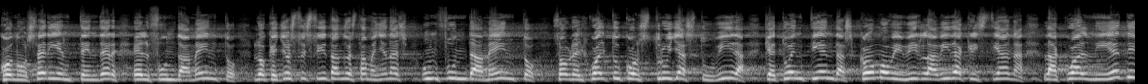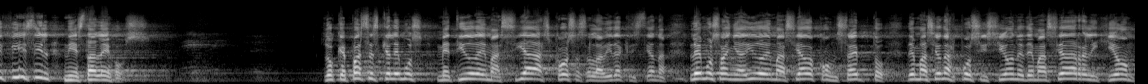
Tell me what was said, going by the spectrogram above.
conocer y entender el fundamento. Lo que yo estoy dando esta mañana es un fundamento sobre el cual tú construyas tu vida, que tú entiendas cómo vivir la vida cristiana, la cual ni es difícil ni está lejos. Lo que pasa es que le hemos metido demasiadas cosas a la vida cristiana. Le hemos añadido demasiado concepto, demasiadas posiciones, demasiada religión,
